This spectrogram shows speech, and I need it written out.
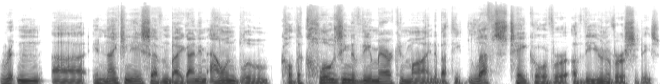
written uh, in 1987 by a guy named Allan Bloom called The Closing of the American Mind about the left's takeover of the universities.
